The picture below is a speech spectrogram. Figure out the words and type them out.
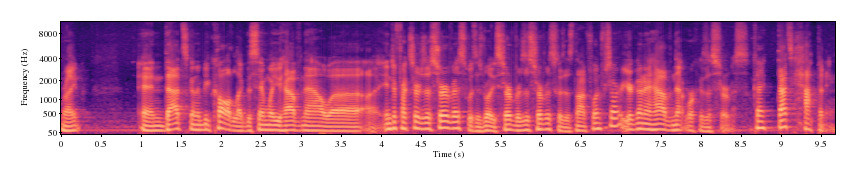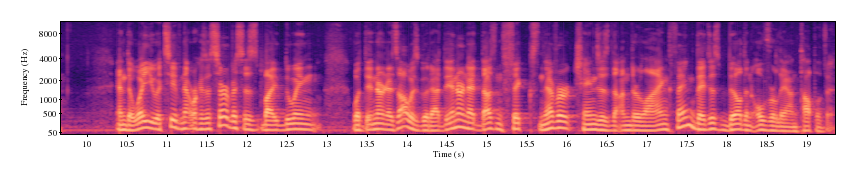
right? And that's going to be called like the same way you have now uh, infrastructure as a service, which is really server as a service because it's not full infrastructure. You're going to have network as a service. Okay, that's happening. And the way you achieve network as a service is by doing what the internet is always good at. The internet doesn't fix, never changes the underlying thing. They just build an overlay on top of it,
